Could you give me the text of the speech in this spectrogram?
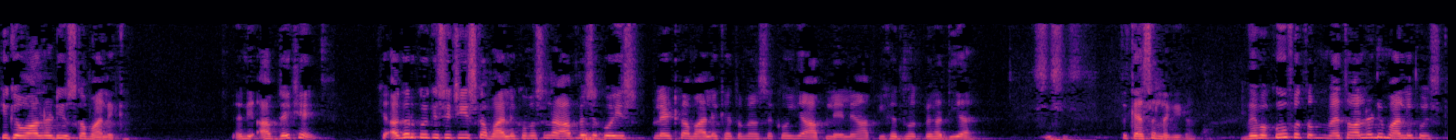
کیونکہ وہ آلریڈی اس کا مالک ہے۔ یعنی آپ دیکھیں کہ اگر کوئی کسی چیز کا مالک ہو، مثلاً آپ میں سے کوئی اس پلیٹ کا مالک ہے تو میں اسے کہوں، یہ آپ لے لیں، آپ کی خدمت پہ ہدیہ ہے۔ تو کیسا لگے گا؟ بے وقوف ہو تم، میں تو آلریڈی مالک ہوں اس کی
